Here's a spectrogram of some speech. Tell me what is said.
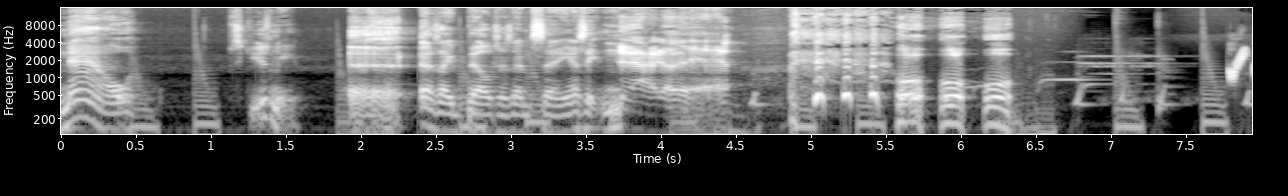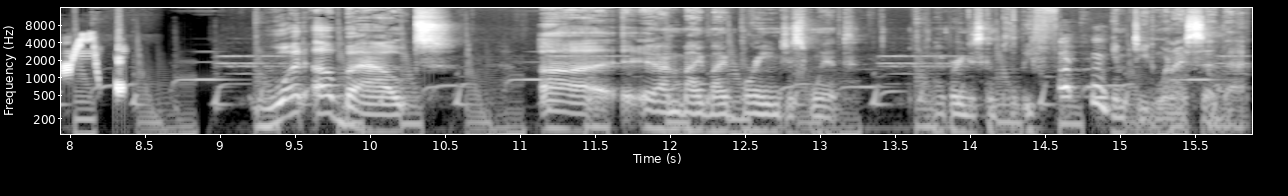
now, excuse me, uh, as I belch as I'm saying, I say, nah. ho, ho, ho. What about, uh, my, my brain just went, my brain just completely emptied when I said that.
